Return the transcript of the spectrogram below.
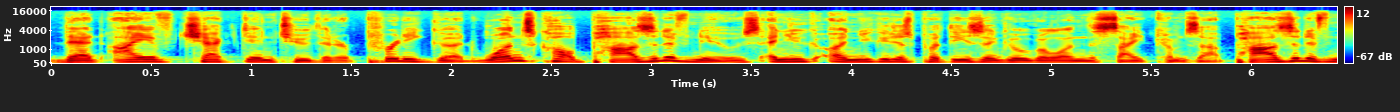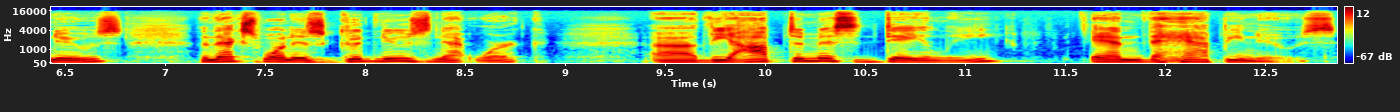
that I have checked into that are pretty good. One's called Positive News, and you and you can just put these in Google and the site comes up. Positive News. The next one is Good News Network, uh, The Optimist Daily, and The Happy News.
